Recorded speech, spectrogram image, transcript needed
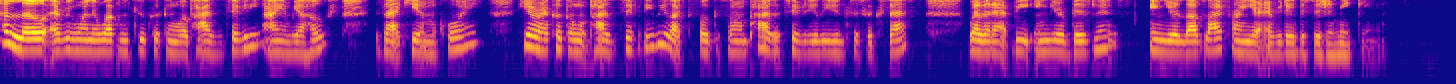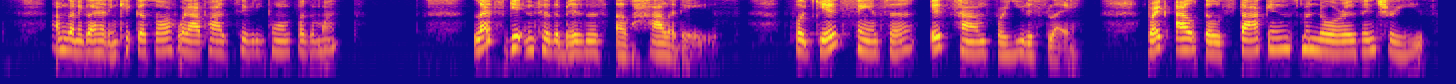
Hello, everyone, and welcome to Cooking with Positivity. I am your host, Zykia McCoy. Here at Cooking with Positivity, we like to focus on positivity leading to success, whether that be in your business, in your love life, or in your everyday decision making. I'm going to go ahead and kick us off with our positivity poem for the month. Let's get into the business of holidays. Forget Santa, it's time for you to slay. Break out those stockings, menorahs, and trees.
